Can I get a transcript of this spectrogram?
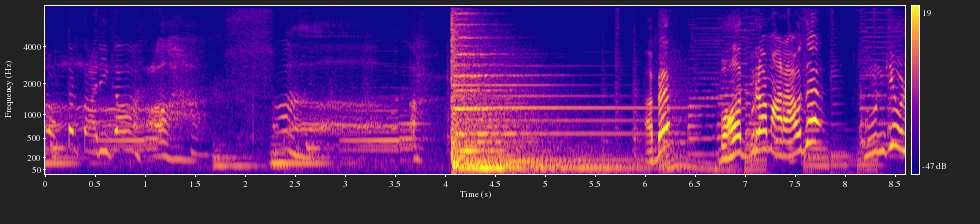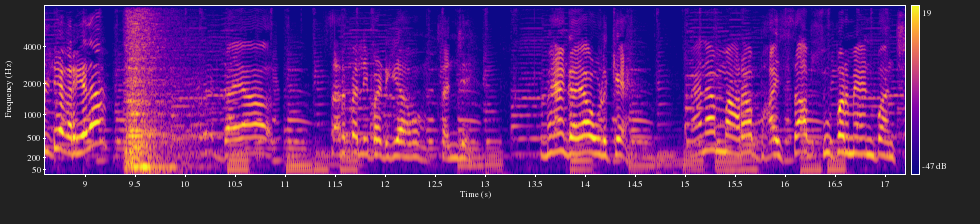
डॉक्टर तारिका। अबे बहुत बुरा मारा है उसे। खून की उल्टियाँ कर रही था दया सर पे लिपट गया वो संजय। मैं गया उड़ के। मैंने मारा भाई साहब सुपरमैन पंच।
